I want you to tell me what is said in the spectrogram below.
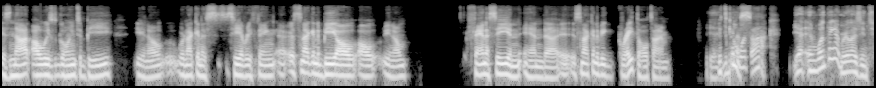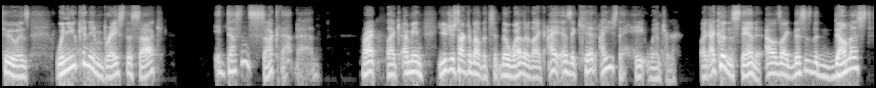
is not always going to be you know we're not going to see everything uh, it's not going to be all all you know fantasy and and uh, it's not going to be great the whole time. Yeah it's going to suck. Yeah and one thing i'm realizing too is when you can embrace the suck it doesn't suck that bad. Right. Like i mean you just talked about the t- the weather like i as a kid i used to hate winter. Like i couldn't stand it. I was like this is the dumbest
